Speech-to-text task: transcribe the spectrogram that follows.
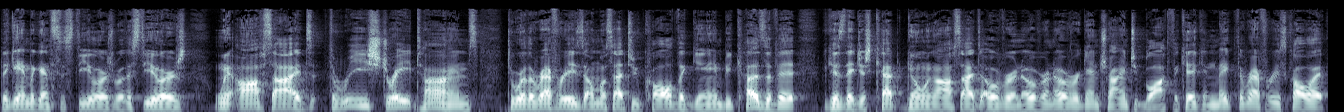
the game against the Steelers where the Steelers went offsides three straight times to where the referees almost had to call the game because of it because they just kept going offsides over and over and over again trying to block the kick and make the referees call it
